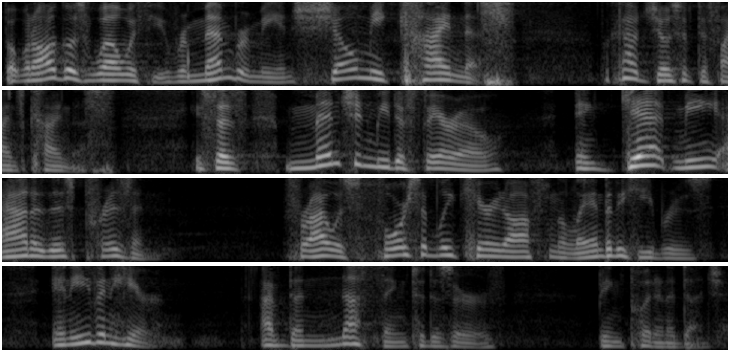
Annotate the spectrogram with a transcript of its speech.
But when all goes well with you, remember me and show me kindness. Look at how Joseph defines kindness. He says, Mention me to Pharaoh and get me out of this prison. For I was forcibly carried off from the land of the Hebrews, and even here, I've done nothing to deserve being put in a dungeon.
